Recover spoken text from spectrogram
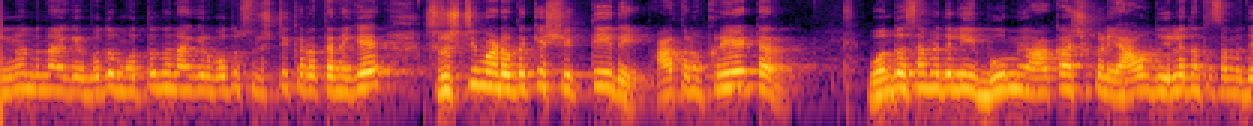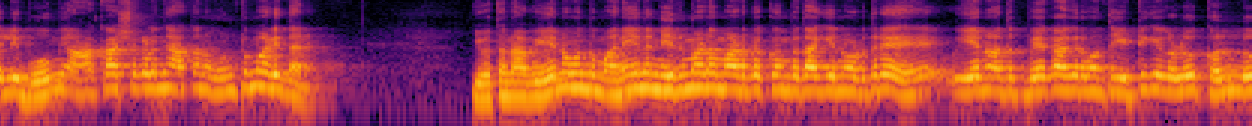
ಇನ್ನೊಂದನ್ನಾಗಿರ್ಬೋದು, ಮತ್ತೊಂದನ್ನಾಗಿರ್ಬೋದು ಸೃಷ್ಟಿಕರ್ತನಿಗೆ ಸೃಷ್ಟಿ ಮಾಡೋದಕ್ಕೆ ಶಕ್ತಿ ಇದೆ. ಆತನು ಕ್ರಿಯೇಟರ್. ಒಂದು ಸಮಯದಲ್ಲಿ ಭೂಮಿ ಆಕಾಶಗಳು ಯಾವುದು ಇಲ್ಲದಂಥ ಸಮಯದಲ್ಲಿ ಭೂಮಿ ಆಕಾಶಗಳನ್ನೇ ಆತನು ಉಂಟು ಮಾಡಿದ್ದಾನೆ. ಇವತ್ತು ನಾವು ಏನೋ ಒಂದು ಮನೆಯನ್ನು ನಿರ್ಮಾಣ ಮಾಡಬೇಕು ಎಂಬುದಾಗಿ ನೋಡಿದ್ರೆ ಏನೋ ಅದಕ್ಕೆ ಬೇಕಾಗಿರುವಂಥ ಇಟ್ಟಿಗೆಗಳು, ಕಲ್ಲು,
